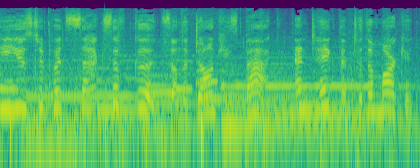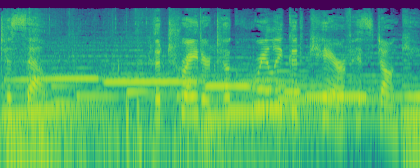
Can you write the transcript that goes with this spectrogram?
He used to put sacks of goods on the donkey's back and take them to the market to sell. The trader took really good care of his donkey.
